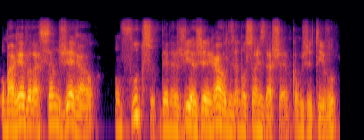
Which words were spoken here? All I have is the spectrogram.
uma revelação geral, um fluxo de energia geral das emoções da Hashem, com o objetivo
